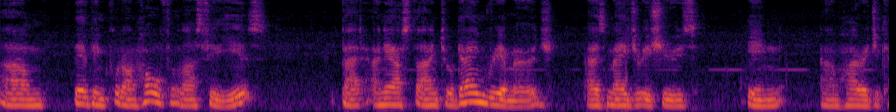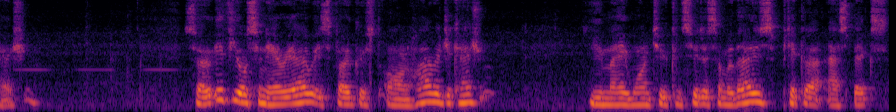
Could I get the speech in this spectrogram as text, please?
um, they've been put on hold for the last few years but are now starting to again re-emerge as major issues in um, higher education. So if your scenario is focused on higher education, you may want to consider some of those particular aspects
